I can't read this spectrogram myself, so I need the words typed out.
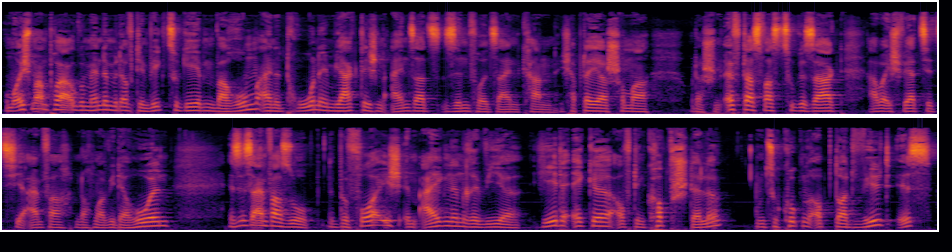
um euch mal ein paar Argumente mit auf den Weg zu geben, warum eine Drohne im jagdlichen Einsatz sinnvoll sein kann. Ich habe da ja schon mal oder schon öfters was zu gesagt, aber ich werde es jetzt hier einfach nochmal wiederholen. Es ist einfach so, bevor ich im eigenen Revier jede Ecke auf den Kopf stelle, um zu gucken, ob dort wild ist,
